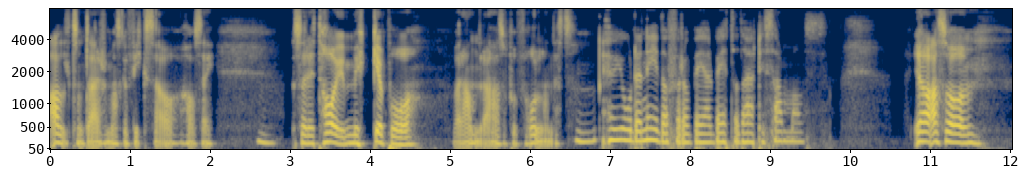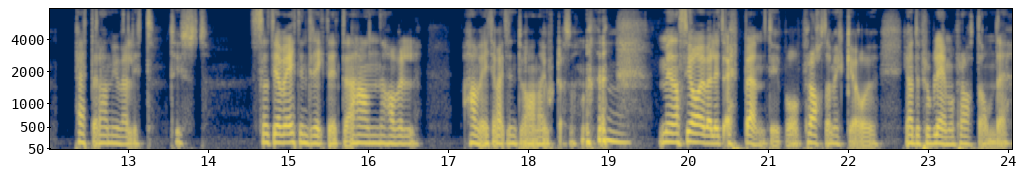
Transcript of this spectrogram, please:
allt sånt där som man ska fixa och ha sig. Mm. Så det tar ju mycket på varandra, alltså på förhållandet. Mm. Hur gjorde ni då för att bearbeta det här tillsammans? Ja, alltså Petter han är ju väldigt tyst. Så att jag vet inte riktigt. Han har väl, han vet jag faktiskt inte vad han har gjort alltså. Mm. Medan jag är väldigt öppen typ och pratar mycket och jag hade problem att prata om det.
